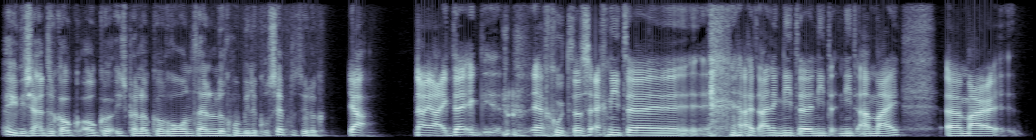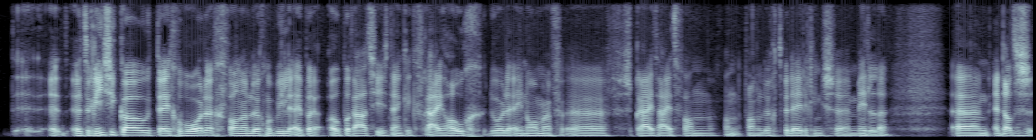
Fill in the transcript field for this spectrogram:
En jullie zijn natuurlijk ook, ook, je spelen ook een rol in het hele luchtmobiele concept natuurlijk. Ja, nou ja, ik denk, ik, eh, goed, dat is echt niet, uh, uiteindelijk niet, uh, niet, niet aan mij. Maar het, risico tegenwoordig van een luchtmobiele operatie is denk ik vrij hoog door de enorme verspreidheid van, van, van luchtverdedigingsmiddelen. en dat is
